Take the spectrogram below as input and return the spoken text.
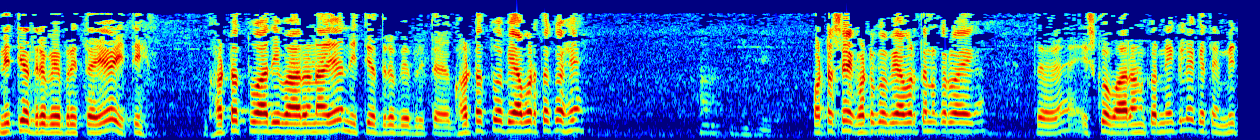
नित्य द्रव्य वृत्त इति। घटत्वादि वारणा नित्य द्रव्य वृत्त घटत्व व्यावर्तक है? पट से घट को व्यावर्तन करवाएगा। तो इसको वारण करने के लिए कहते हैं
